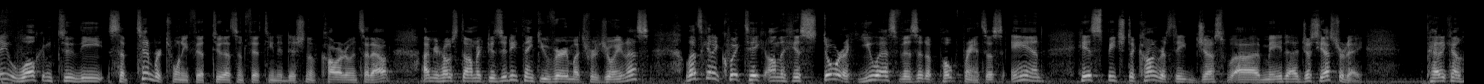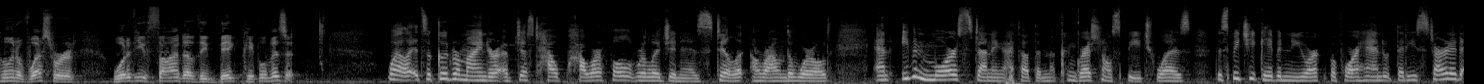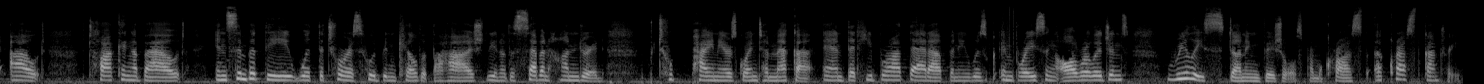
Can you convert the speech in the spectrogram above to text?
Everybody. Welcome to the September 25th, 2015 edition of Colorado Inside Out. I'm your host, Dominic Dezzutti. Thank you very much for joining us. Let's get a quick take on the historic U.S. visit of Pope Francis and his speech to Congress that he just uh, made uh, just yesterday. Patty Calhoun of Westword, what have you thought of the big papal visit? Well, it's a good reminder of just how powerful religion is still around the world. And even more stunning, I thought, than the congressional speech was the speech he gave in New York beforehand, that he started out talking about in sympathy with the tourists who had been killed at the Hajj, you know, the 700 pioneers going to Mecca, and that he brought that up and he was embracing all religions. Really stunning visuals from across, across the country.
